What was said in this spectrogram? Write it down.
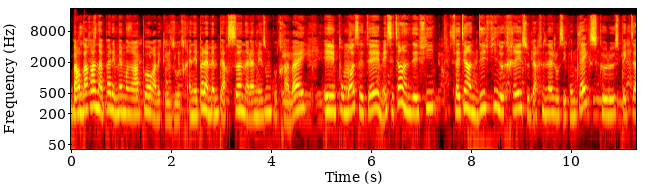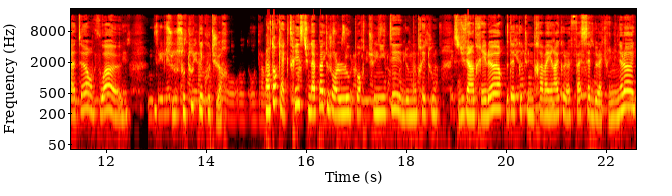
Barbara n'a pas les mêmes rapports avec les autres. Elle n'est pas la même personne à la maison qu'au travail. Et pour moi, c'était, mais c'était un défi. Ça a été un défi de créer ce personnage aussi complexe que le spectateur voit euh, sous toutes les coutures. En tant qu'actrice, tu n'as pas toujours l'opportunité de montrer tout. Si tu fais un trailer, peut-être que tu ne travailleras que la facette de la criminologue,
